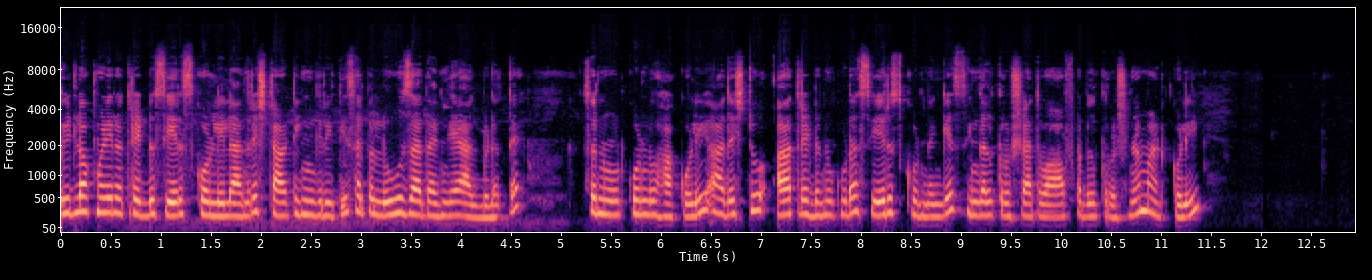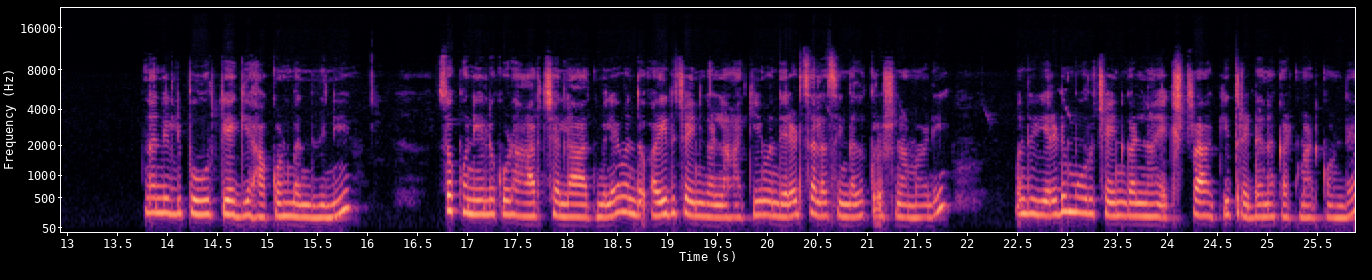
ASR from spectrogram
ಬಿಡ್ ಲಾಕ್ ಮಾಡಿರೋ ಥ್ರೆಡ್ಡು ಸೇರಿಸ್ಕೊಳ್ಳಿಲ್ಲ ಅಂದರೆ ಸ್ಟಾರ್ಟಿಂಗ್ ರೀತಿ ಸ್ವಲ್ಪ ಲೂಸ್ ಆದಂಗೆ ಆಗಿಬಿಡುತ್ತೆ. ಸೊ ನೋಡಿಕೊಂಡು ಹಾಕ್ಕೊಳ್ಳಿ ಆದಷ್ಟು ಆ ಥ್ರೆಡನ್ನು ಕೂಡ ಸೇರಿಸ್ಕೊಂಡಂಗೆ ಸಿಂಗಲ್ ಕ್ರೋಶ ಅಥವಾ ಹಾಫ್ ಡಬಲ್ ಕ್ರೋಶನ ಮಾಡ್ಕೊಳ್ಳಿ. ನಾನಿಲ್ಲಿ ಪೂರ್ತಿಯಾಗಿ ಹಾಕ್ಕೊಂಡು ಬಂದಿದ್ದೀನಿ. ಸೊ ಕೊನೆಯಲ್ಲೂ ಕೂಡ ಆರ್ಚ್ ಎಲ್ಲ ಆದಮೇಲೆ ಒಂದು ಐದು ಚೈನ್ಗಳನ್ನ ಹಾಕಿ ಒಂದೆರಡು ಸಲ ಸಿಂಗಲ್ ಕ್ರೋಶನ ಮಾಡಿ. ಒಂದು ಎರಡು ಮೂರು ಚೈನ್ಗಳನ್ನ ಎಕ್ಸ್ಟ್ರಾ ಹಾಕಿ ಥ್ರೆಡನ್ನು ಕಟ್ ಮಾಡಿಕೊಂಡೆ.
